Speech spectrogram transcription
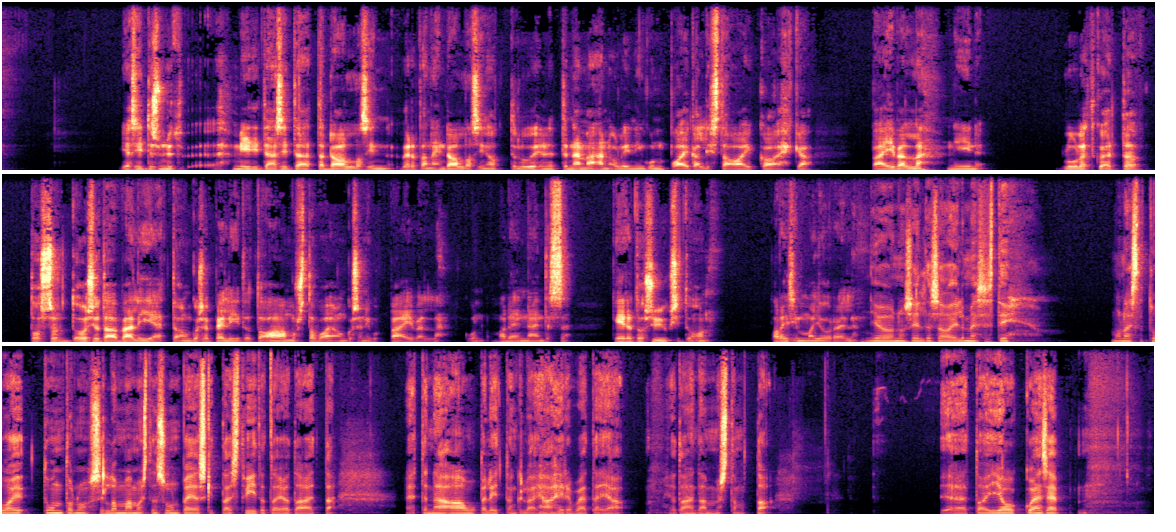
Ja sitten jos nyt mietitään sitä, että Dallasin, vertaan näihin Dallasin otteluihin, että nämähän oli niin kuin paikallista aikaa ehkä päivällä, niin luuletko, että tuossa olisi jotain väliä, että onko se peli tota aamusta vai onko se niinku päivällä, kun Maden näin tässä kertoo syyksi tuohon Pariisin majoreille. Joo, no siltä se on ilmeisesti monesta tuo tuntunut. Silloin mä muistan sun PSkin taisi viitata jotain, että, että nämä aamupelit on kyllä ihan hirveätä ja jotain tämmöistä, mutta toi joukkueen se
